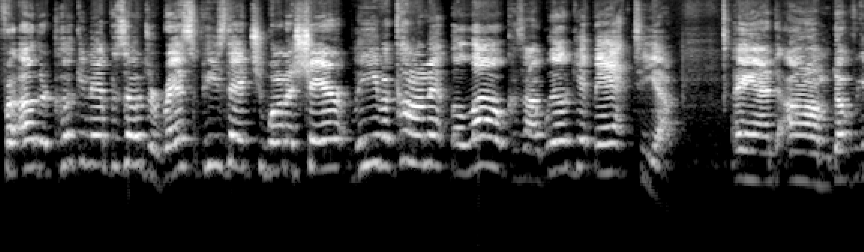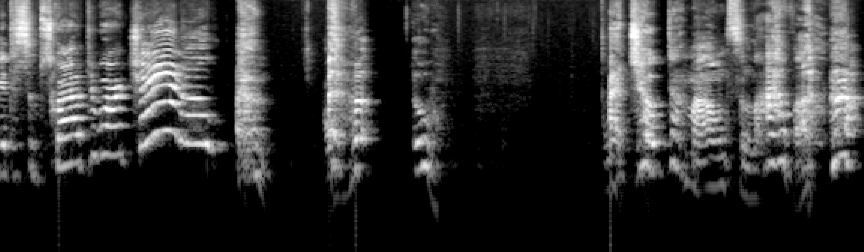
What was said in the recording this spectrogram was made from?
for other cooking episodes or recipes that you want to share, leave a comment below because I will get back to you. And um, don't forget to subscribe to our channel. Ooh. I choked on my own saliva.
